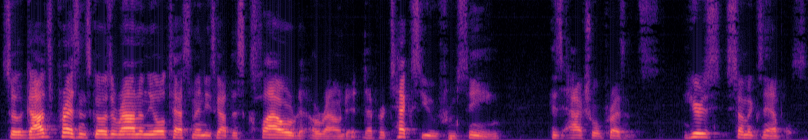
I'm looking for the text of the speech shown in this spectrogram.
So God's presence goes around in the Old Testament. He's got this cloud around it that protects you from seeing his actual presence. Here's some examples.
